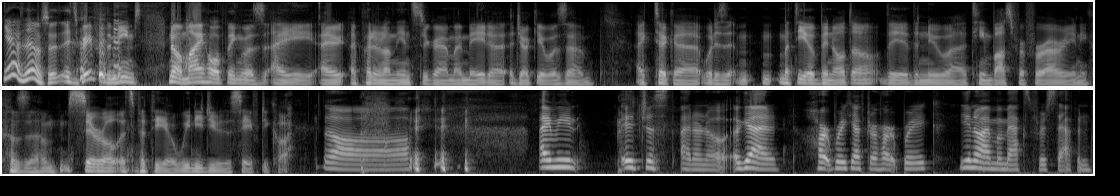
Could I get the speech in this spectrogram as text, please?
Yeah, no. So it's great for the memes. No, my whole thing was I I, I put it on the Instagram. I made a, a joke. It was um I took a what is it Matteo Binotto, the the new uh, team boss for Ferrari, and he goes, um, Cyril, it's Matteo. We need you the safety car. Aww. I mean, it just, I don't know. Again, heartbreak after heartbreak. You know, I'm a Max Verstappen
